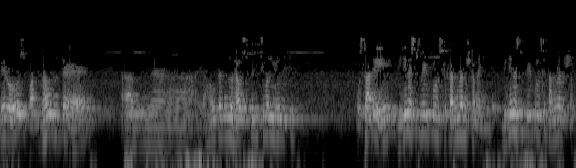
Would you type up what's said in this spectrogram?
మీరు స్పర్ధ ఉంటే how can you have spiritual unity ఒకసారి బిజినెస్ పీపుల్స్ కన్వెన్షన్ అయింది. Business people's convention.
